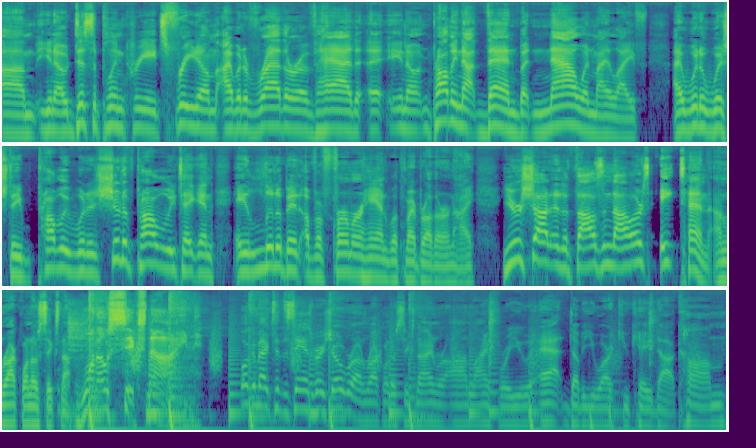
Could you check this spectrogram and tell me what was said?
Um, you know, discipline creates freedom. I would have rather have had, uh, you know, probably not then, but now in my life, I would have wished they probably would have, should have probably taken a little bit of a firmer hand with my brother and I. Your shot at a thousand dollars, eight ten on Rock 1069. 1069. Welcome back to the Stansbury Show. We're on Rock 1069. We're online for you at WRQK.com.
